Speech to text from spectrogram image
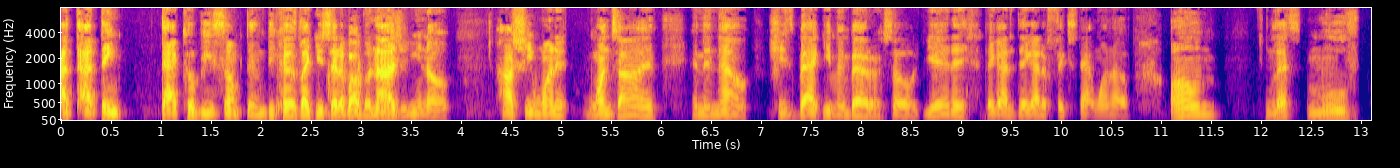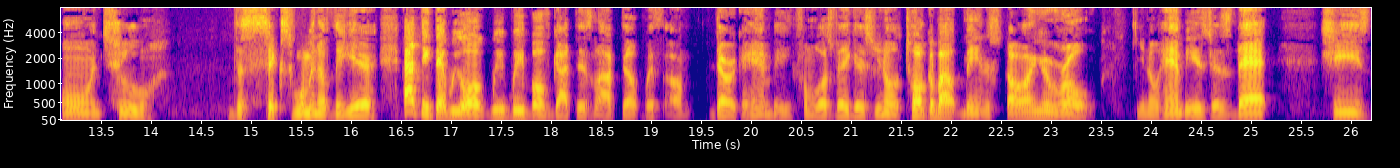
I, I think that could be something because, like you said about Betnijah, you know how she won it one time, and then now she's back even better. So yeah, they they got they got to fix that one up. Um, let's move on to the sixth woman of the year. I think that we all we we both got this locked up with um Dearica Hamby from Las Vegas. You know, talk about being a star in your role. You know, Hamby is just that. She's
